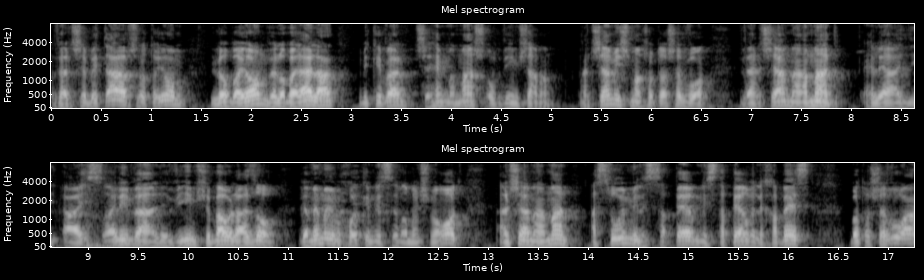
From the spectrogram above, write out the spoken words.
ואנשי בית אב של אותו יום לא ביום ולא בלילה מכיוון שהם ממש עובדים שם אנשי המשמר של אותו שבוע ואנשי המעמד אלה הישראלים והלוויים שבאו לעזור גם הם היו מחולקים ל-24 משמרות אנשי המעמד אסורים מלספר, מלהסתפר ולכבס באותו שבוע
